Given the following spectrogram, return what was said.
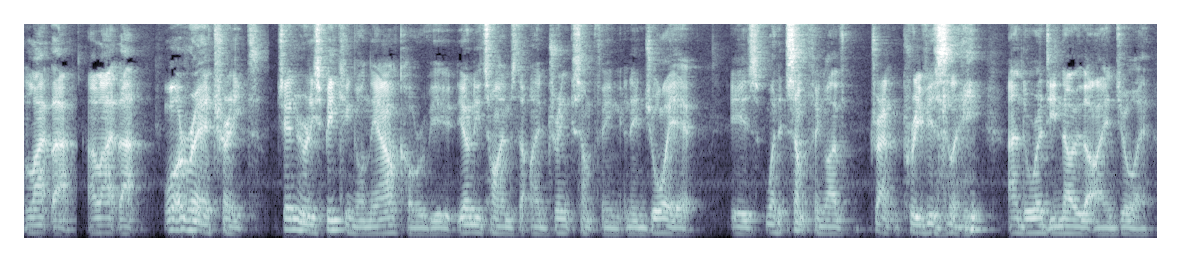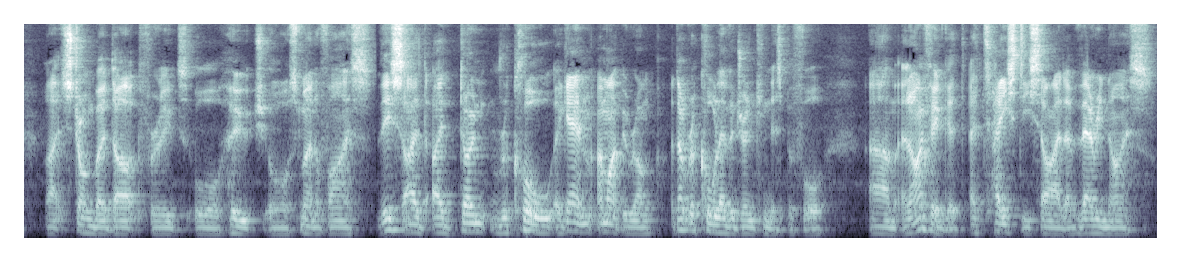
I like that. I like that. What a rare treat. Generally speaking on the alcohol review, the only times that I drink something and enjoy it is when it's something I've drank previously and already know that I enjoy like Strongbow Dark Fruit or Hooch or Smirnoff Ice. This I, I don't recall, again, I might be wrong, I don't recall ever drinking this before. Um, and I think a, a tasty cider, very nice.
